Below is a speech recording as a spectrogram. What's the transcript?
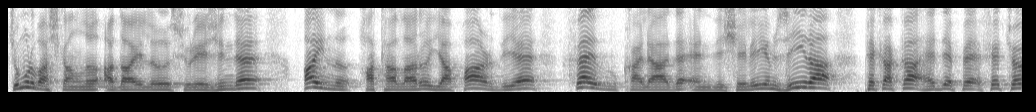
Cumhurbaşkanlığı adaylığı sürecinde aynı hataları yapar diye fevkalade endişeliyim. Zira PKK, HDP, FETÖ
